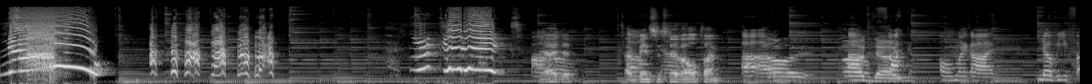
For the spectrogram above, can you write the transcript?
No! you didn't! Yeah, I did. I've been sincere the whole time. Uh-oh. Oh, oh, Oh, no. fuck. Oh my god. No, but you fu-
